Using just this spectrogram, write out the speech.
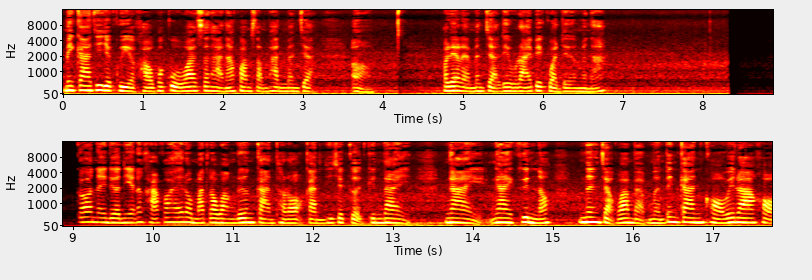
ไม่กล้าที่จะคุยกับเขาเพราะกลัวว่าสถานะความสัมพันธ์มันจะเออเขาเรียกอะไรมันจะเลวร้ายไปกว่าเดิมนะ ก็ในเดือนนี้นะคะ ก็ให้เรามัดระวังเรื่องการทะเลาะกันที่จะเกิดขึ้นได้ ง่ายง่ายขึ้นเนาะเนื่องจากว่าแบบเหมือนเป็นการขอเวลาขอ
